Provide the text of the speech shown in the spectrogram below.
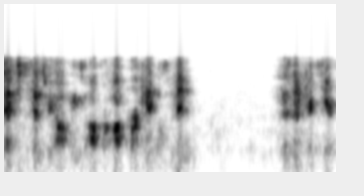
sensor sensory offerings offer off-bar handles minimum. There's no tricks here.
